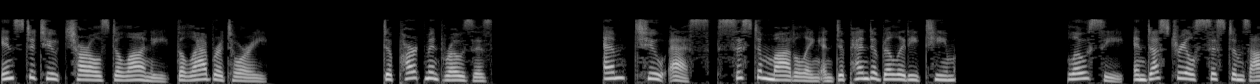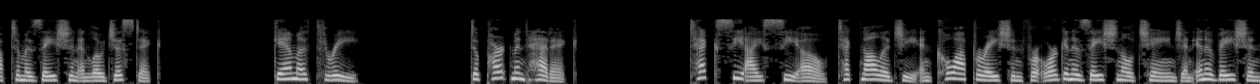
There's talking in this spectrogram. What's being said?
Institute Charles Delaunay the laboratory Department ROSAS M2S, System Modeling and Dependability Team LOSI, Industrial Systems Optimization and Logistic Gamma 3 Department HETIC Tech CICO Technology and Cooperation for Organizational Change and Innovation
